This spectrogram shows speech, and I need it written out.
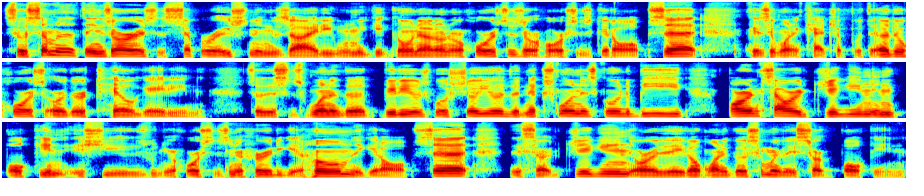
So some of the things are is the separation anxiety. When we get going out on our horses, our horses get all upset because they want to catch up with the other horse or they're tailgating. So this is one of the videos we'll show you. The next one is going to be barn sour jigging and bulking issues. When your horse is in a hurry to get home, they get all upset, they start jigging, or they don't want to go somewhere, they start bulking.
